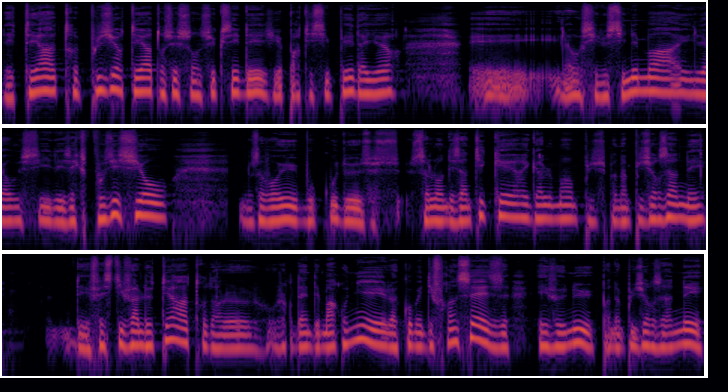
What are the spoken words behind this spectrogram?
des théâtres. Plusieurs théâtres se sont succédés, j'y ai participé d'ailleurs. Et il y a aussi le cinéma, il y a aussi des expositions. Nous avons eu beaucoup de salons des antiquaires également, plus, pendant plusieurs années. Des festivals de théâtre dans le au Jardin des Marronniers, la Comédie Française est venue pendant plusieurs années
